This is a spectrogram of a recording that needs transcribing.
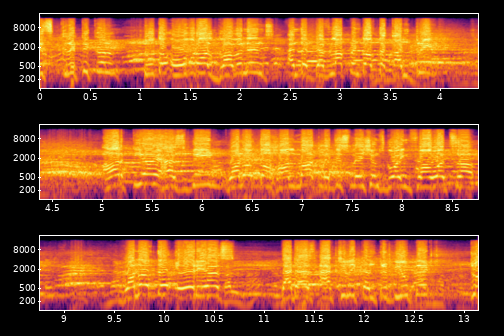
is critical to the overall governance and the development of the country. RTI has been one of the hallmark legislations going forward, sir. One of the areas that has actually contributed to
